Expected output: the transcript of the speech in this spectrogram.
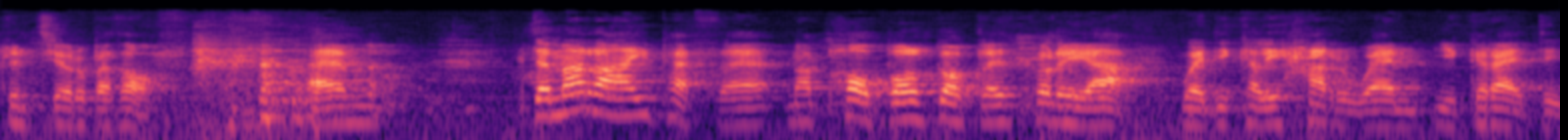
printio rhywbeth off. um, dyma rai pethau mae pobl Gogledd Corea wedi cael eu harwen i gredu.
